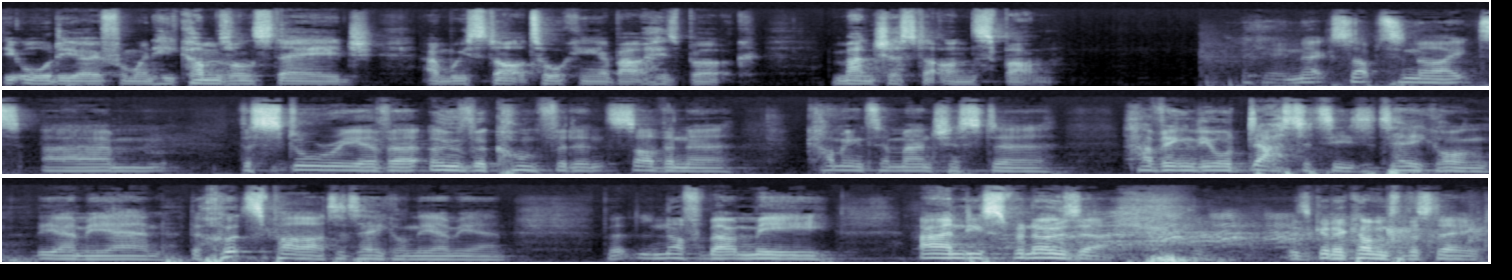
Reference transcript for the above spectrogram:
the audio from when he comes on stage and we start talking about his book, Manchester Unspun. Okay, next up tonight, um, the story of an overconfident southerner coming to Manchester, having the audacity to take on the MEN, the chutzpah to take on the MEN. But enough about me. Andy Spinoza is going to come to the stage.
